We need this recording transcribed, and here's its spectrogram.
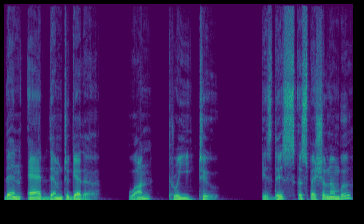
Then add them together, 1, 3, 2. Is this a special number?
